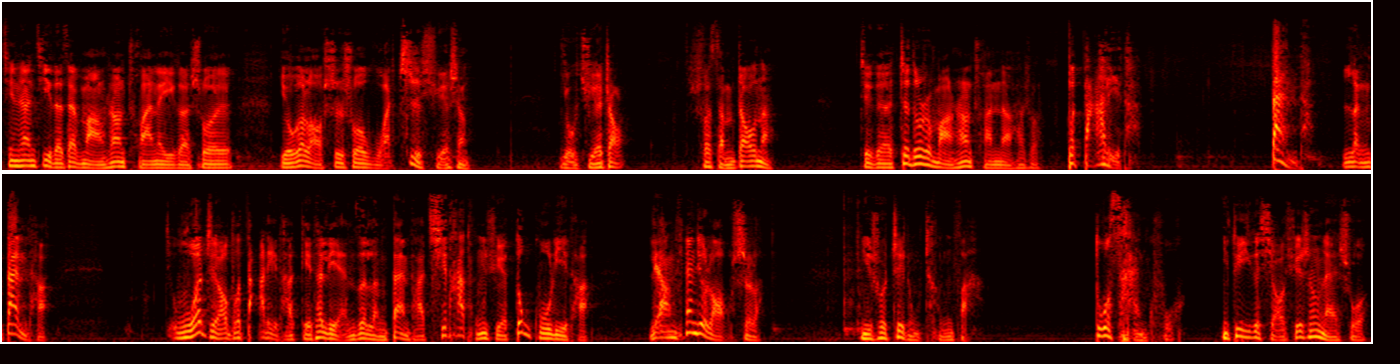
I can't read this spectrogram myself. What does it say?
金山记得在网上传了一个说，有个老师说我治学生有绝招。说怎么着呢？这个这都是网上传的。他说不搭理他，淡他，冷淡他。我只要不搭理他，给他脸子，冷淡他，其他同学都孤立他，两天就老实了。你说这种惩罚多残酷？你对一个小学生来说，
